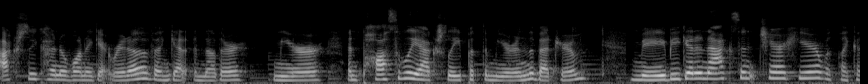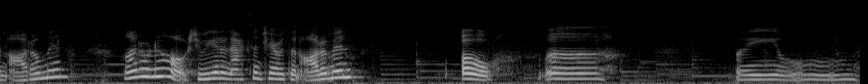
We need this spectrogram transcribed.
actually kind of want to get rid of and get another mirror and possibly actually put the mirror in the bedroom. Maybe get an accent chair here with like an ottoman. I don't know. Should we get an accent chair with an ottoman? Oh, uh, I, um...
